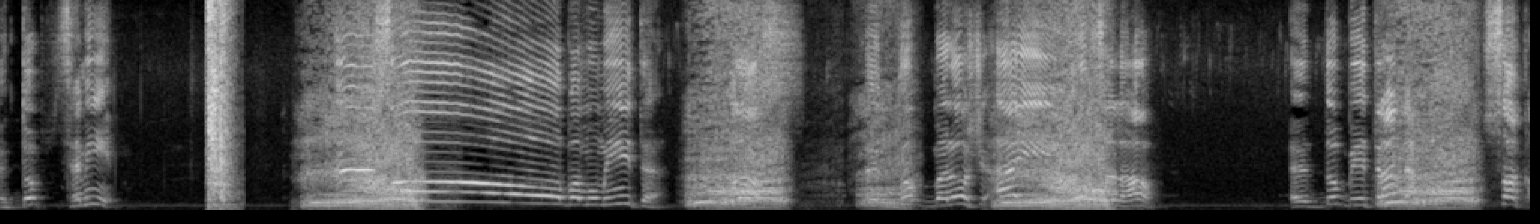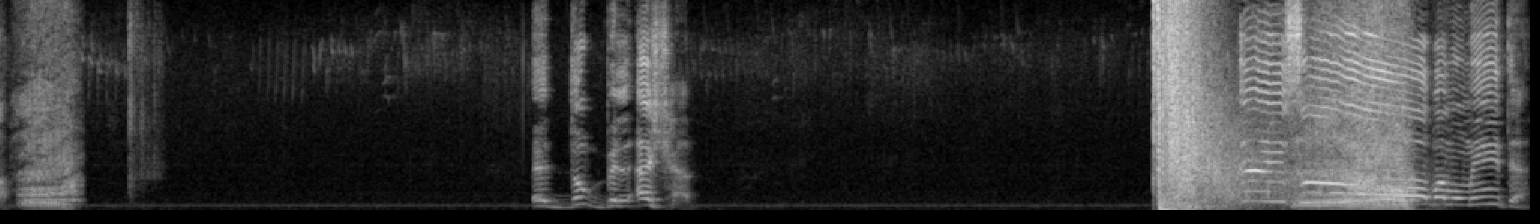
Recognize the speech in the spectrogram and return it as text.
الدب سمين. إصابة مميتة. خلاص. الدب ملوش أي فرصة للهرب. الدب يترنح سقط. الدب الأشهب إصابة مميتة.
